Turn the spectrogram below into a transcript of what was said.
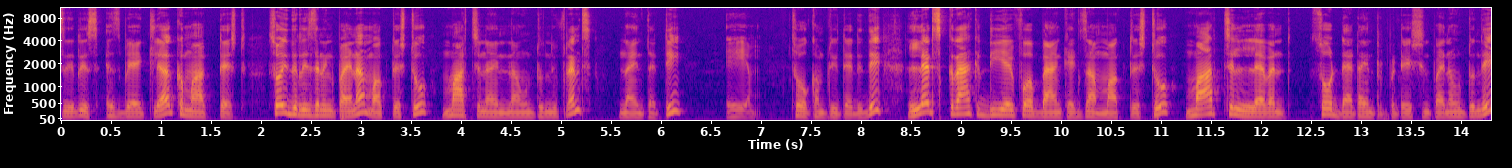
series SBI clerk mark test so ఇది రీజనింగ్ పైన మార్క్ టెస్ట్ మార్చ్ నైన్ ఉంటుంది friends nine thirty AM so completed ఇది let's crack DI for bank exam mark test March eleventh so data interpretation పైన ఉంటుంది.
